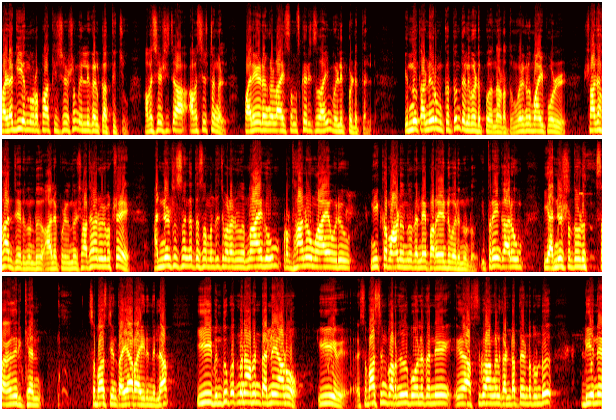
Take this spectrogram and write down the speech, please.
പഴകി എന്നുറപ്പാക്കിയ ശേഷം എല്ലുകൾ കത്തിച്ചു. അവശേഷിച്ച അവശിഷ്ടങ്ങൾ പലയിടങ്ങളിലായി സംസ്കരിച്ചതായും വെളിപ്പെടുത്തൽ. ഇന്ന് തണ്ണീർമുക്കത്തും തെളിവെടുപ്പ് നടത്തും. വിവരങ്ങളുമായി ഇപ്പോൾ ഷാജഹാൻ ചേരുന്നുണ്ട് ആലപ്പുഴയിൽ നിന്ന്. ഷാജഹാൻ ഒരുപക്ഷെ അന്വേഷണ സംഘത്തെ സംബന്ധിച്ച് വളരെ നിർണായകവും പ്രധാനവുമായ ഒരു നീക്കമാണ് എന്ന് തന്നെ പറയേണ്ടി വരുന്നുണ്ട്. ഇത്രയും കാലവും ഈ അന്വേഷണത്തോട് സഹകരിക്കാൻ സെബാസ്റ്റ്യൻ തയ്യാറായിരുന്നില്ല. ഈ ബിന്ദു പത്മനാഭൻ തന്നെയാണോ? ഈ സെബാസ്റ്റ്യൻ പറഞ്ഞതുപോലെ തന്നെ ഈ അസുഖങ്ങൾ കണ്ടെത്തേണ്ടതുണ്ട് ഡി എൻ എ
